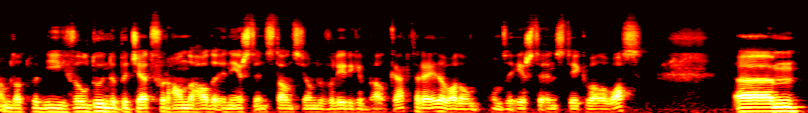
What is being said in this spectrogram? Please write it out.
omdat we niet voldoende budget voorhanden hadden in eerste instantie om de volledige Belcar te rijden, wat onze eerste insteek wel was. Um,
